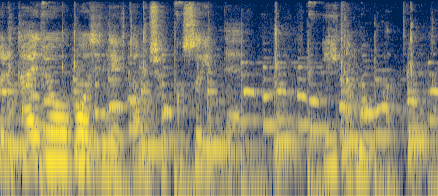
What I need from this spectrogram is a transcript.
当に帯状疱疹できたのショックすぎていい卵買ってみた。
